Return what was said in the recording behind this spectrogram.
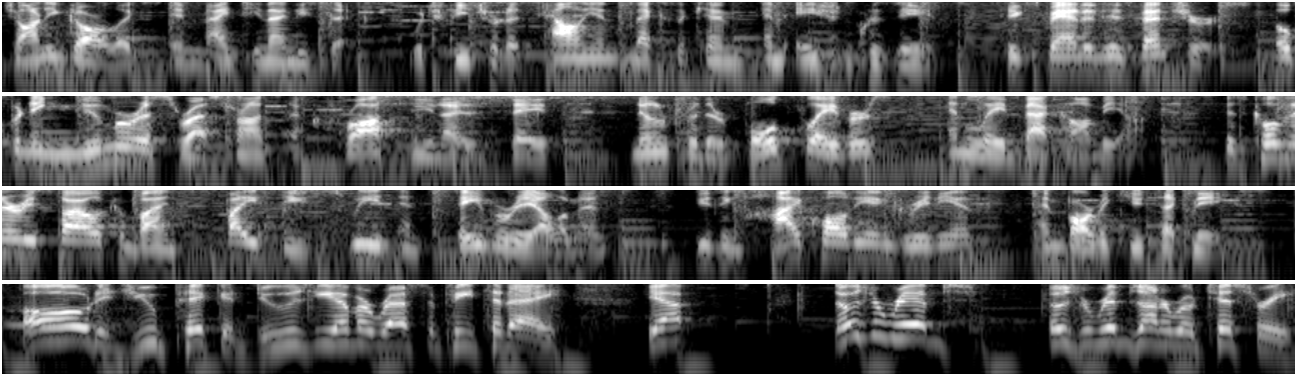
Johnny Garlic's, in 1996, which featured Italian, Mexican, and Asian cuisines. He expanded his ventures, opening numerous restaurants across the United States known for their bold flavors and laid back ambiance. His culinary style combines spicy, sweet, and savory elements using high quality ingredients and barbecue techniques. Oh, did you pick a doozy of a recipe today? Yep, those are ribs. Those are ribs on a rotisserie.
